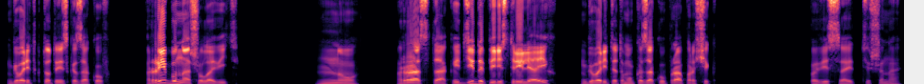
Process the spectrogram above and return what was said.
— говорит кто-то из казаков. «Рыбу нашу ловить?» «Ну, раз так, иди да перестреляй их», — говорит этому казаку прапорщик. Повисает тишина.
